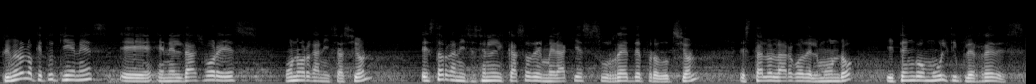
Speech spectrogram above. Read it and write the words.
Primero lo que tú tienes eh, en el dashboard es una organización. Esta organización en el caso de Meraki es su red de producción. Está a lo largo del mundo y tengo múltiples redes.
